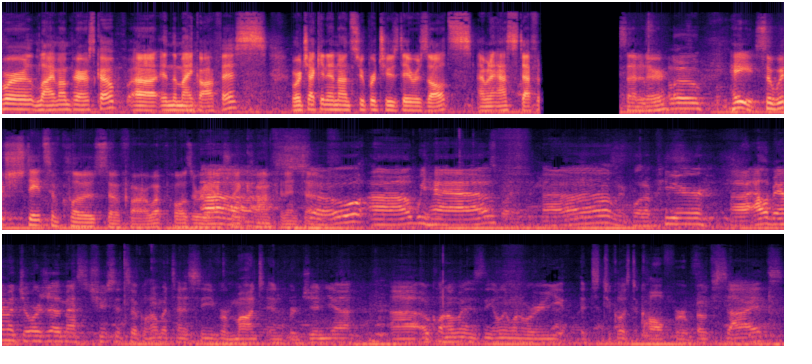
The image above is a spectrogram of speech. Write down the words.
We're live on Periscope uh, in the Mic office. We're checking in on Super Tuesday results. I'm going to ask Stefan. Senator. Hello. Hey, so which states have closed so far? What polls are we actually Uh, confident of? So uh, we have, uh, let me pull it up here: uh, Alabama, Georgia, Massachusetts, Oklahoma, Tennessee, Vermont, and Virginia. Uh, Oklahoma is the only one where you, it's too close to call for both sides.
